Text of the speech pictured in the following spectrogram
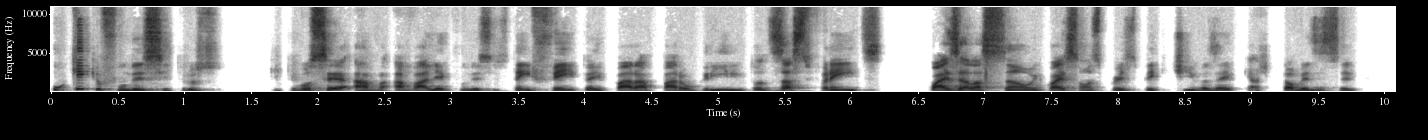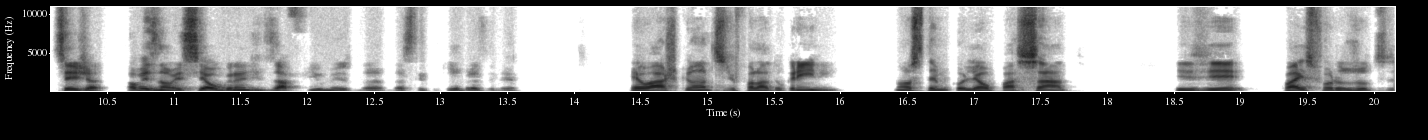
O que, que o Fundecitrus, o que, que você avalia que o Fundecitrus tem feito aí para, para o green em todas as frentes? Quais elas são e quais são as perspectivas aí? Porque acho que talvez esse seja, talvez não, esse é o grande desafio mesmo da, da agricultura brasileira. Eu acho que antes de falar do greening, nós temos que olhar o passado e ver quais foram os outros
